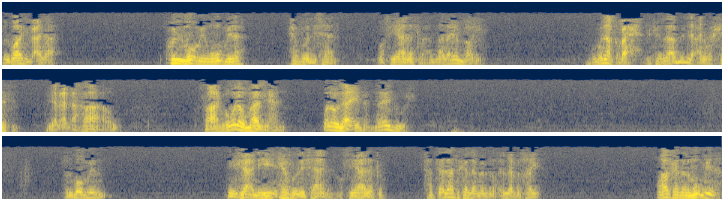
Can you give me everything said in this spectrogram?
فالواجب على كل مؤمن ومؤمنة حفظ اللسان وصيانته عما لا ينبغي. ومن أقبح الكلام اللعن والشتم يلعن أخاه أو صاحبه ولو مازحا ولو لاعبا لا يجوز. فالمؤمن من شأنه حفظ لسانه وصيانته حتى لا يتكلم إلا بالخير. وهكذا المؤمنة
